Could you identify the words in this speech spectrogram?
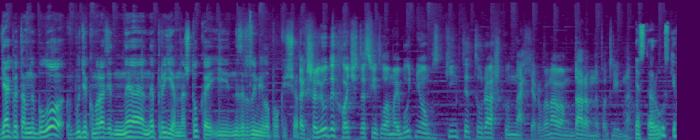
як би там не було, в будь-якому разі не, неприємна штука і незрозуміло поки що. Так що люди хочете світлого майбутнього, скиньте ту рашку нахер, вона вам даром не потрібна. Вместо русских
